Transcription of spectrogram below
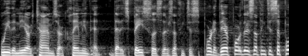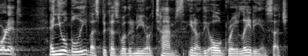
we, the New York Times, are claiming that, that it's baseless, there's nothing to support it. Therefore, there's nothing to support it. And you will believe us because we're the New York Times, you know, the old gray lady and such.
